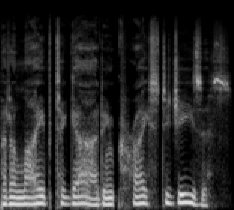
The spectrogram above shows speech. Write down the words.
but alive to God in Christ Jesus.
